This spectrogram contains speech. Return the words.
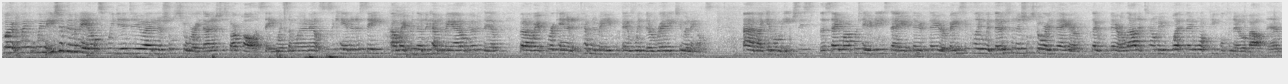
but when, when each of them announced, we did do an initial story, that is just our policy. When someone announces a candidacy, I wait for them to come to me, I don't go to them, but I wait for a candidate to come to me and when they're ready to announce. Um, I give them each these, the same opportunities, they, they, they are basically, with those initial stories, they are, they, they're allowed to tell me what they want people to know about them,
